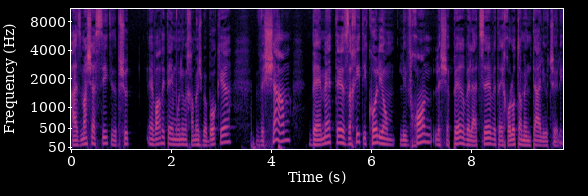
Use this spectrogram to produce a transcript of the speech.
אז מה שעשיתי זה פשוט העברתי את האימונים ב-5 בבוקר, ושם באמת אה, זכיתי כל יום לבחון, לשפר ולעצב את היכולות המנטליות שלי.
